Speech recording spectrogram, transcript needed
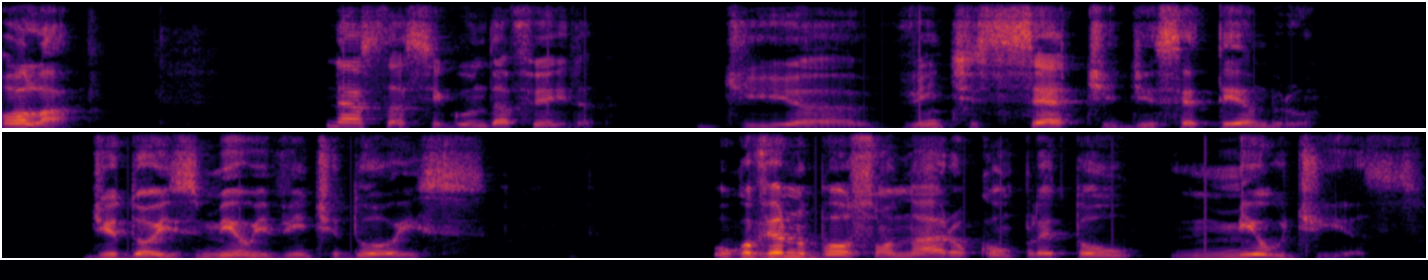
Olá! Nesta segunda-feira, dia 27 de setembro de 2022, o governo Bolsonaro completou mil dias.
